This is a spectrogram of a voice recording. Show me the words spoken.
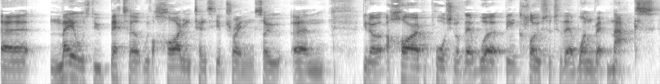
uh, males do better with a higher intensity of training. So um, you know a higher proportion of their work being closer to their one rep max.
